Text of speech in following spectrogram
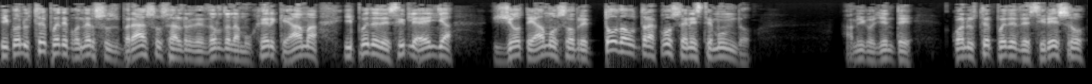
Y cuando usted puede poner sus brazos alrededor de la mujer que ama y puede decirle a ella, yo te amo sobre toda otra cosa en este mundo. Amigo oyente, cuando usted puede decir eso,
